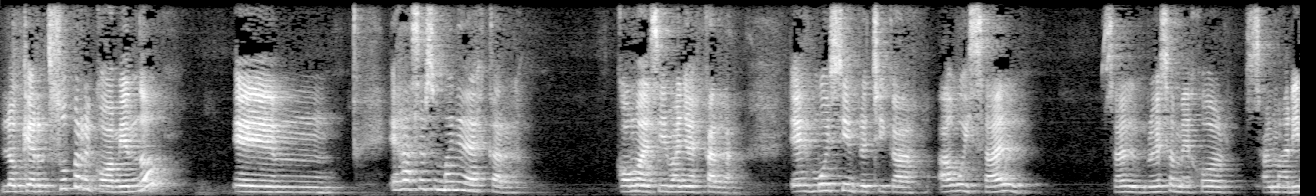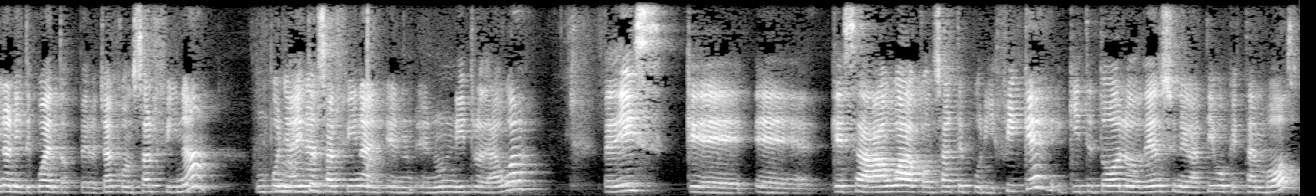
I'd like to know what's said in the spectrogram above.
lo que súper recomiendo eh, es hacerse un baño de descarga. ¿Cómo decir baño de descarga? Es muy simple, chica. Agua y sal. Sal gruesa mejor. Sal marina ni te cuento. Pero ya con sal fina, un puñadito de sal fina en, en- en un litro de agua. Pedís que, eh, que esa agua con sal te purifique y quite todo lo denso y negativo que está en vos.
